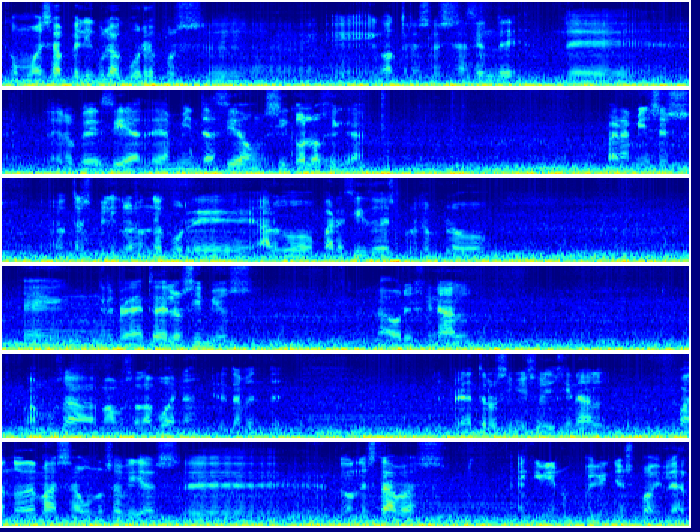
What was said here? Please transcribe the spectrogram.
como esa película ocurre pues eh, en otras, la sensación de, lo que decía, de ambientación psicológica, para mí es eso. Otras películas donde ocurre algo parecido es, por ejemplo, en El planeta de los simios, la original, vamos a, vamos a la buena directamente, El planeta de los simios original, cuando además aún no sabías eh, dónde estabas, aquí viene un pequeño spoiler,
